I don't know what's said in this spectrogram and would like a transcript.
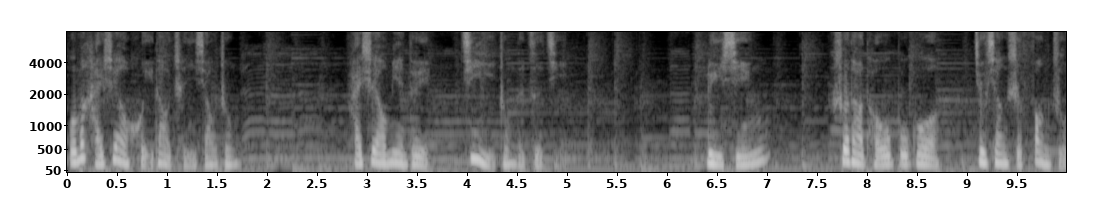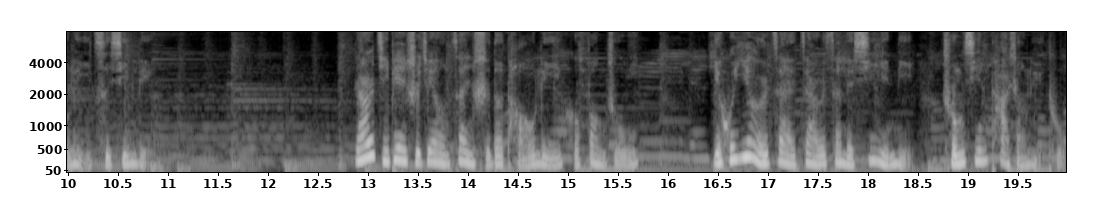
我们还是要回到尘嚣中，还是要面对记忆中的自己。旅行，说到头不过。就像是放逐了一次心灵。然而，即便是这样暂时的逃离和放逐，也会一而再、再而三地吸引你重新踏上旅途，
